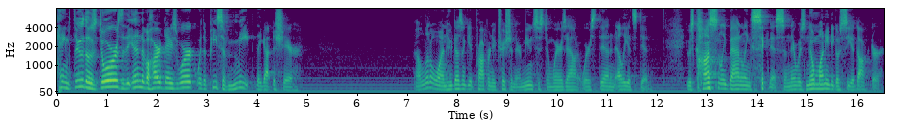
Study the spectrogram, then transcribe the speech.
came through those doors at the end of a hard day's work with a piece of meat they got to share. Now, a little one who doesn't get proper nutrition, their immune system wears out, it wears thin, and Elliot's did. He was constantly battling sickness, and there was no money to go see a doctor.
